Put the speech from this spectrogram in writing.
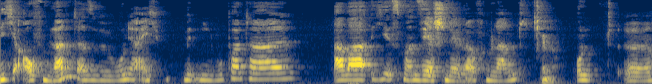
nicht auf dem Land, also wir wohnen ja eigentlich mitten in Wuppertal, aber hier ist man sehr schnell auf dem Land. Genau. Und äh,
